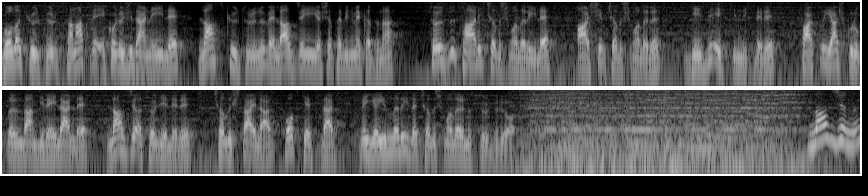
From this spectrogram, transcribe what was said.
Gola Kültür, Sanat ve Ekoloji Derneği ile Laz kültürünü ve Lazca'yı yaşatabilmek adına sözlü tarih çalışmaları ile arşiv çalışmaları, gezi etkinlikleri, farklı yaş gruplarından bireylerle Lazca atölyeleri, çalıştaylar, podcastler ve yayınlarıyla çalışmalarını sürdürüyor. Lazca'nın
